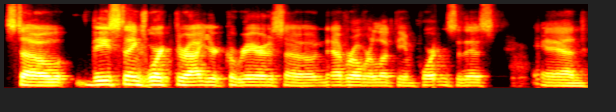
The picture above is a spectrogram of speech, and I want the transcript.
So these things work throughout your career. So never overlook the importance of this. And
